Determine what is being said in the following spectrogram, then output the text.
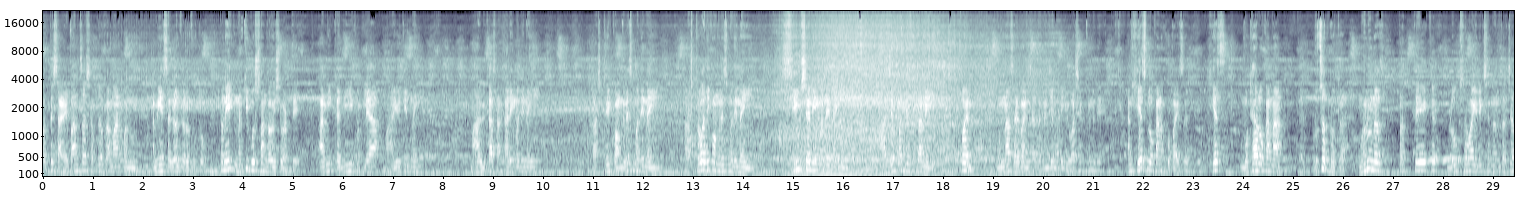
फक्त साहेबांचा शब्द प्रमाण म्हणून आम्ही हे सगळं करत होतो. पण एक नक्की गोष्ट सांगावीशी वाटते. आम्ही कधीही कुठल्या महायुतीत नाही महाविकास आघाडीमध्ये नाही राष्ट्रीय काँग्रेसमध्ये नाही राष्ट्रवादी काँग्रेसमध्ये नाही शिवसेनेमध्ये नाही भाजपमध्ये सुद्धा नाही पण मुन्ना साहेबांच्या धनंजय महाडिक युवा शक्तीमध्ये आहे. आणि हेच लोकांना खुपायचं. हेच मोठ्या लोकांना रुचत नव्हतं. म्हणूनच प्रत्येक लोकसभा इलेक्शन नंतरच्या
